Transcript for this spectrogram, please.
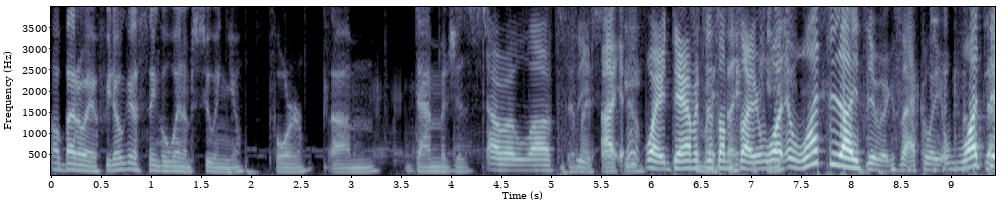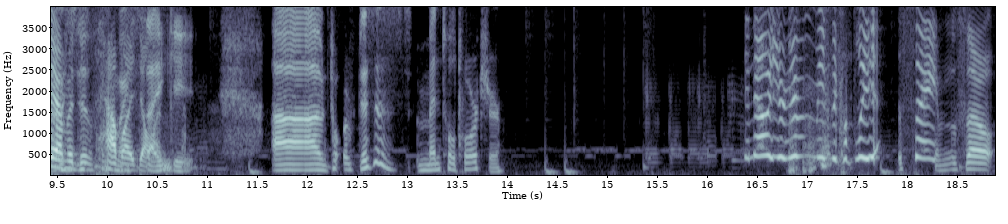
Oh, by the way, if we don't get a single win, I'm suing you for um damages. I would love to see. I, wait, damages. I'm sorry. What what did I do exactly? What damages to have I done? psyche. Um, tor- this is mental torture. You know, you're giving me the complete same. So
